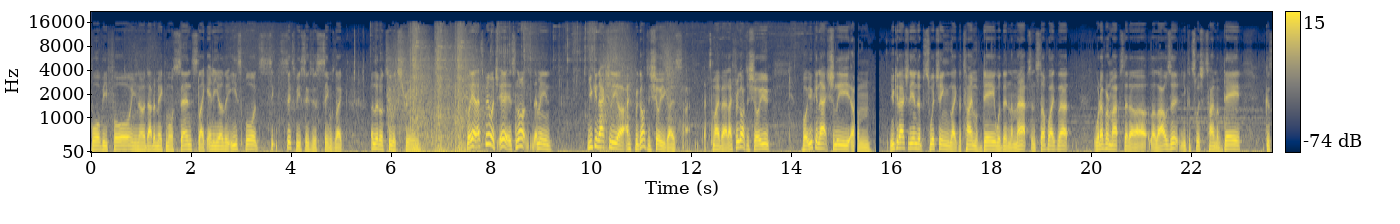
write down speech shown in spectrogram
4v4 you know that would make more sense like any other esports. 6v6 just seems like a little too extreme. But yeah that's pretty much it. It's not I mean you can actually uh, I forgot to show you guys. That's my bad. I forgot to show you but you can actually um, you could actually end up switching like the time of day within the maps and stuff like that whatever maps that uh, allows it you could switch the time of day you could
